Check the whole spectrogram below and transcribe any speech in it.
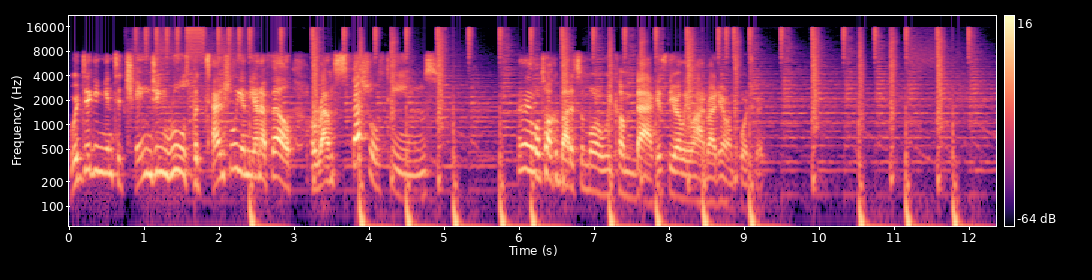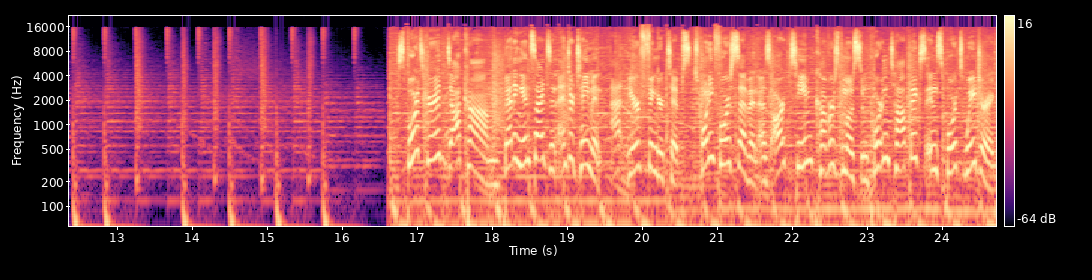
We're digging into changing rules potentially in the NFL around special teams. And we'll talk about it some more when we come back. It's the early line right here on Sports. SportsGrid.com. Betting insights and entertainment at your fingertips 24 7 as our team covers the most important topics in sports wagering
